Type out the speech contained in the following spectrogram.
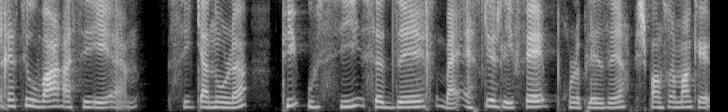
rester ouvert à ces, euh, ces canaux-là. Puis aussi se dire, ben, est-ce que je les fais pour le plaisir? Puis je pense vraiment que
